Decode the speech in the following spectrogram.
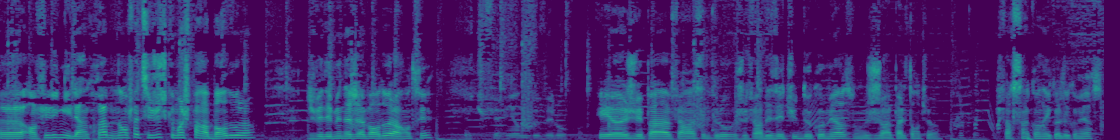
Euh, en feeling, il est incroyable. Non, en fait, c'est juste que moi, je pars à Bordeaux là. Je vais déménager à Bordeaux à la rentrée. Et tu fais rien de vélo quoi. Et euh, je vais pas faire assez de vélo. Je vais faire des études de commerce, donc j'aurai pas le temps, tu vois. Je vais faire 5 ans d'école de commerce.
